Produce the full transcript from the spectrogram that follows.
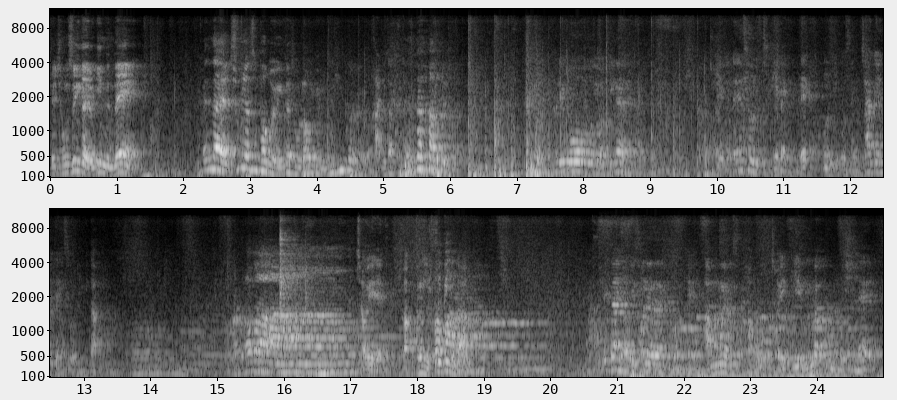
저희 정수기가 여기 있는데 맨날 춤 연습하고 여기까지 올라오는 게 너무 힘들어요. 다리 같은 그리고 여기는 저희가 댄스 홀이 두 개가 있는데 이곳은 작은 댄스 홀입니다. 저희의 막둥이 수빈이가 일단 여기서는 이렇게 안무 연습하고 저희 뒤에 음악 부는 곳인데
